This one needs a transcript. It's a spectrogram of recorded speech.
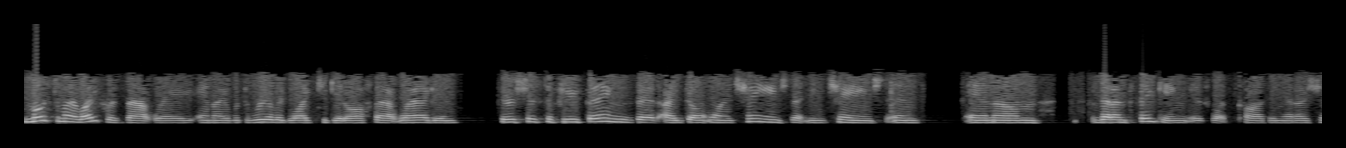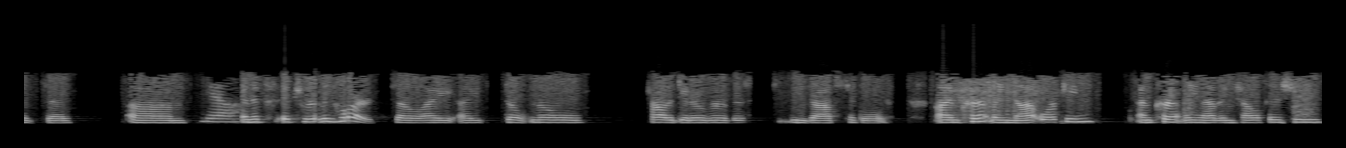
Most of my life was that way, and I would really like to get off that wagon there's just a few things that I don't want to change that need changed and and um that I'm thinking is what's causing it, I should say. Um yeah. And it's it's really hard. So I I don't know how to get over this these obstacles. I'm currently not working. I'm currently having health issues.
